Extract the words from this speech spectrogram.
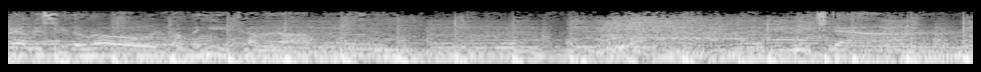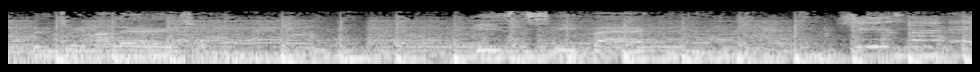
Barely see the road from the heat coming on. Reach down between my legs. Ease the seat back. She's running, I'm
